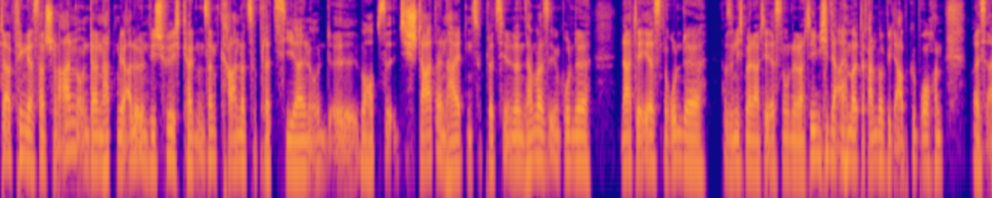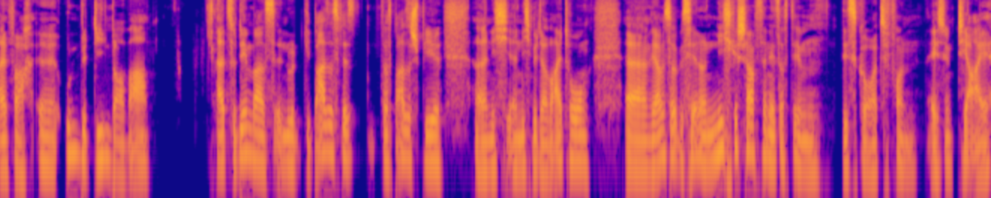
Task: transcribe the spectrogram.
da fing das dann schon an und dann hatten wir alle irgendwie Schwierigkeiten, unseren Kram da zu platzieren und äh, überhaupt die Starteinheiten zu platzieren. Und dann haben wir es im Grunde nach der ersten Runde Also nicht mehr nach der ersten Runde, nachdem ich da einmal dran war, wieder abgebrochen, weil es einfach äh, unbedienbar war. Äh, zudem war es nur die Basis, das Basisspiel, äh, nicht, äh, nicht mit Erweiterung. Äh, wir haben es aber bisher noch nicht geschafft, dann jetzt auf dem Discord von Async TI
